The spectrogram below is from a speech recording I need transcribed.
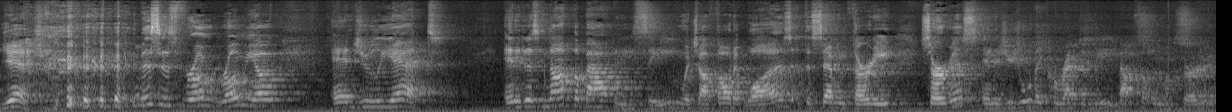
Yes. this is from Romeo and Juliet. And it is not the balcony scene, which I thought it was at the 7:30 service. And as usual, they corrected me about something in my sermon.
